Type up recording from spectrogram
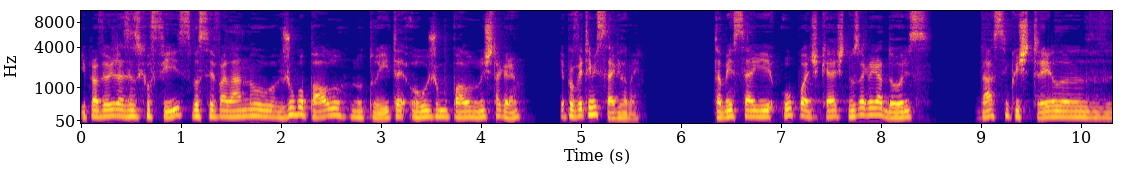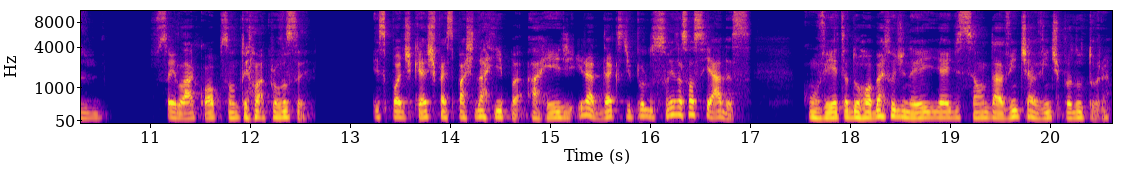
E para ver os desenhos que eu fiz, você vai lá no Jumbo Paulo no Twitter ou Jumbo Paulo no Instagram. E aproveita e me segue também. Também segue o podcast nos agregadores, Dá cinco estrelas, sei lá qual opção tem lá para você. Esse podcast faz parte da RIPA, a rede Iradex de produções associadas, com vinheta do Roberto Dinei e a edição da 20 a 20 produtora.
